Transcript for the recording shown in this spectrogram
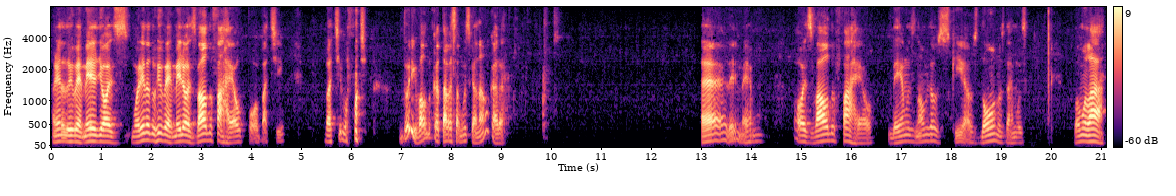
Morena do Rio Vermelho, de Os... Morena do Rio Vermelho, Oswaldo Farrell. Pô, bati. Bati longe. Dorival não cantava essa música, não, cara? É, dele mesmo. Oswaldo Farrell. Demos nomes aos, que, aos donos da música. Vamos lá.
